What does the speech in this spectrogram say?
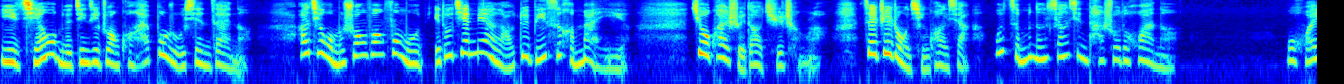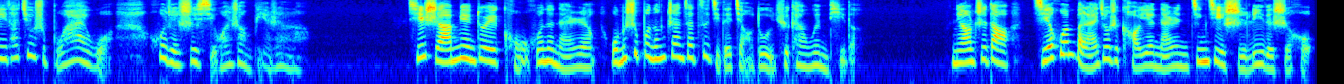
以前我们的经济状况还不如现在呢，而且我们双方父母也都见面了，对彼此很满意，就快水到渠成了。在这种情况下，我怎么能相信他说的话呢？我怀疑他就是不爱我，或者是喜欢上别人了。其实啊，面对恐婚的男人，我们是不能站在自己的角度去看问题的。你要知道，结婚本来就是考验男人经济实力的时候。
